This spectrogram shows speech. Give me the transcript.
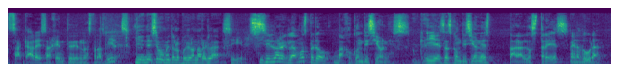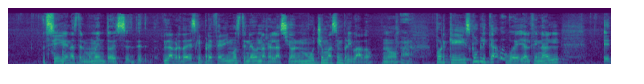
sacar a esa gente de nuestras vidas. ¿Y en ese momento lo pudieron arreglar? Sí, Sí lo arreglamos, pero bajo condiciones. Y esas condiciones para los tres perduran. Siguen hasta el momento. Es, la verdad es que preferimos tener una relación mucho más en privado, ¿no? Claro. Porque es complicado, güey. Al final, eh,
